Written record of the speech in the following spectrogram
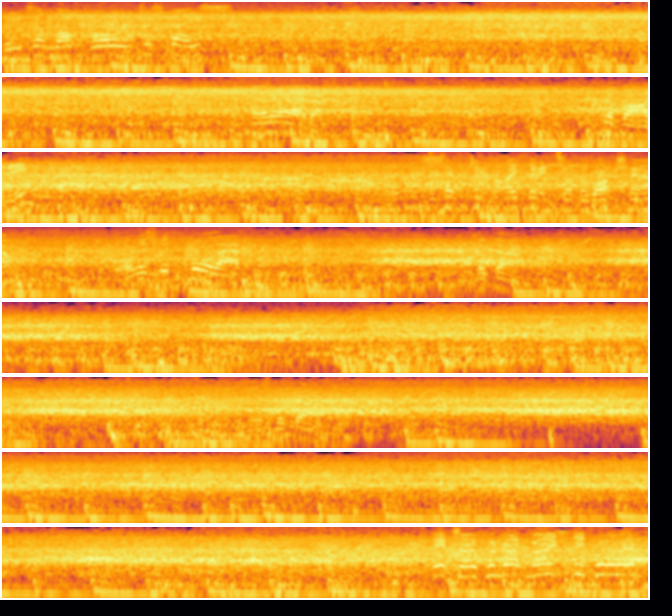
Feeds a long ball into space. Ball is with Forlan. Lugano. Here's Lugano. It's opened up nicely for him.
